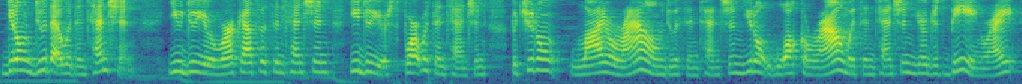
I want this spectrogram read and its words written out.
You don't do that with intention. You do your workouts with intention, you do your sport with intention, but you don't lie around with intention. You don't walk around with intention. You're just being, right?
